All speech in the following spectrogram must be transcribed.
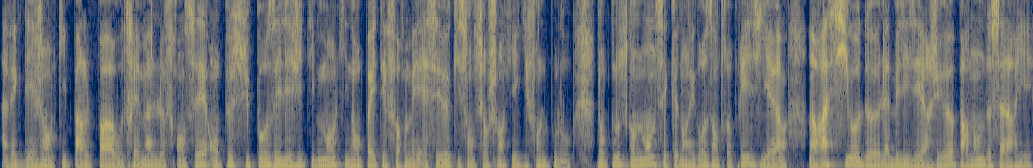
avec des gens qui parlent pas ou très mal le français, on peut supposer légitimement qu'ils n'ont pas été formés. Et c'est eux qui sont sur le chantier et qui font le boulot. Donc nous, ce qu'on demande, c'est que dans les grosses entreprises, il y ait un, ratio de labellisés RGE par nombre de salariés.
